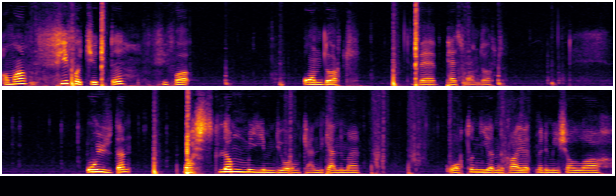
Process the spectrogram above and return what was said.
Ama FIFA çıktı. FIFA 14 ve PES 14. O yüzden başlamayayım diyorum kendi kendime. Ortanın yerini kaybetmedim inşallah.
